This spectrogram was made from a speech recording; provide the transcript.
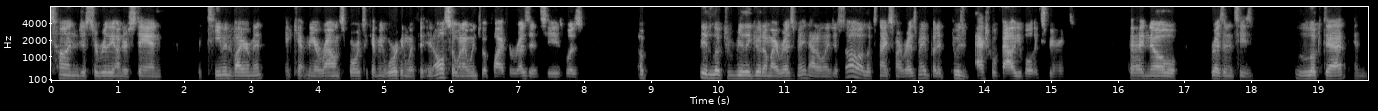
ton just to really understand the team environment. It kept me around sports. It kept me working with it. And also, when I went to apply for residencies, was a, it looked really good on my resume. Not only just oh, it looks nice on my resume, but it, it was actual valuable experience that I know residencies looked at, and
